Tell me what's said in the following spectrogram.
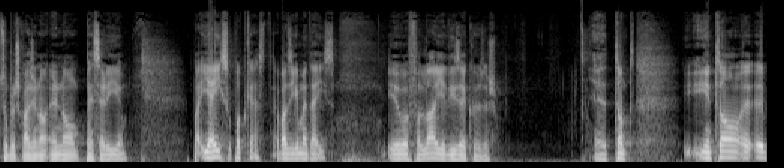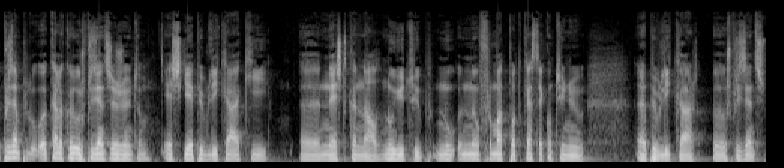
sobre as quais eu não, eu não pensaria. E é isso o podcast. É, basicamente é isso eu a falar e a dizer coisas. É, tanto, e então, é, é, por exemplo, aquela que os presidentes da junta, eu cheguei a publicar aqui neste canal, no YouTube, no, no formato podcast, eu continuo a publicar os presidentes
